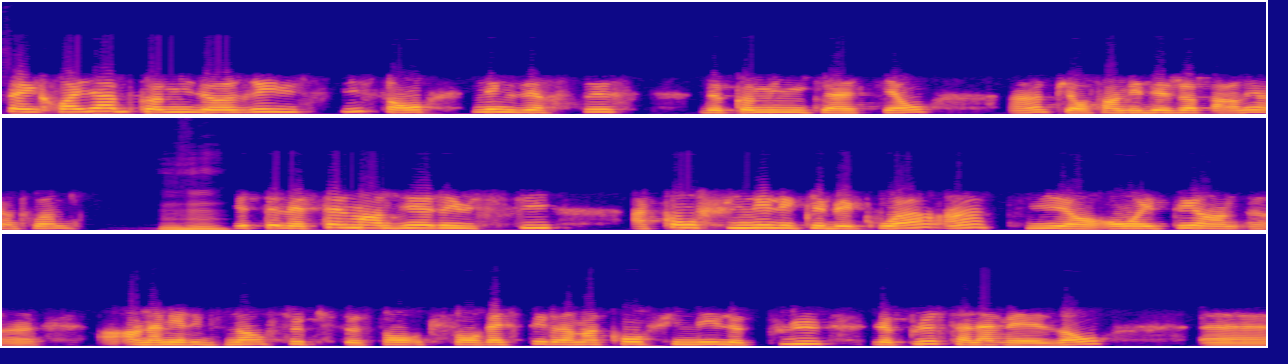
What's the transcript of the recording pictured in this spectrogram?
c'est incroyable comme il a réussi son exercice de communication. Hein, puis on s'en est déjà parlé, Antoine. Mhm. Il avait tellement bien réussi à confiner les Québécois, hein, qui ont été en, euh, en Amérique du Nord, ceux qui se sont qui sont restés vraiment confinés le plus le plus à la maison, euh,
